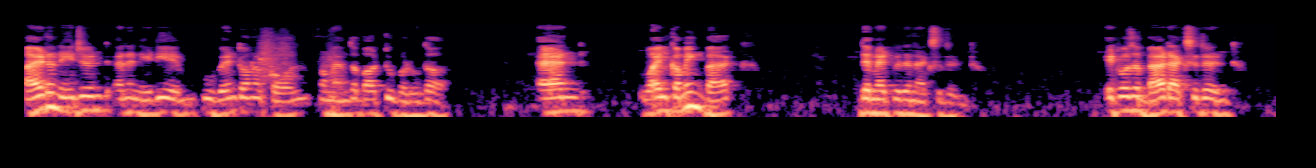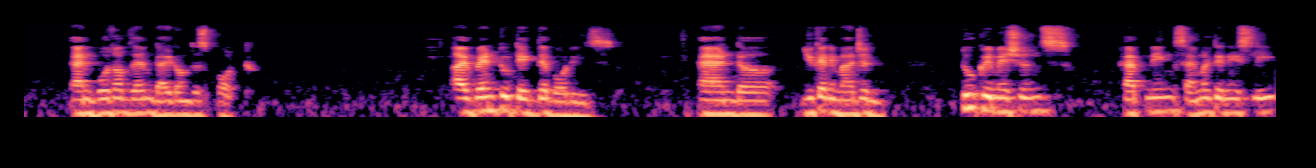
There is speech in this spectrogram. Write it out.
I had an agent and an ADM who went on a call from Ahmedabad to Baroda and while coming back, they met with an accident. It was a bad accident and both of them died on the spot. I went to take their bodies and uh, you can imagine two cremations happening simultaneously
